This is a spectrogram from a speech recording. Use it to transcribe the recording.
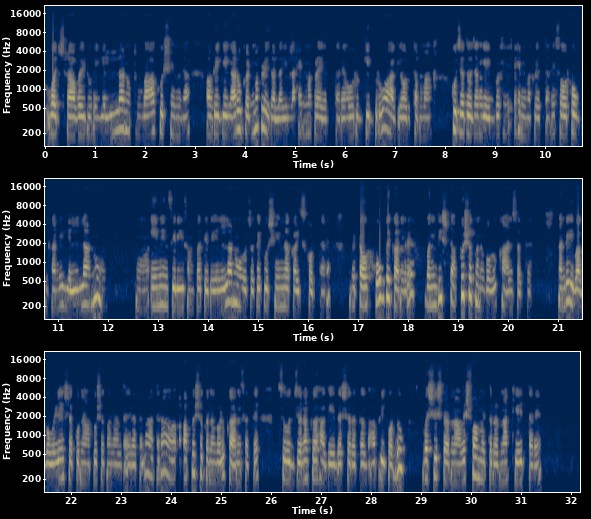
ವಜ್ರ ವೈಡೂರ್ಯ ಎಲ್ಲಾನು ತುಂಬಾ ಖುಷಿಯಿಂದ ಅವರಿಗೆ ಯಾರು ಗಂಡ್ಮಕ್ಳು ಇರಲ್ಲ, ಎಲ್ಲ ಹೆಣ್ಮಕ್ಳೇ ಇರ್ತಾರೆ. ಅವ್ರಿಗಿಬ್ರು ಹಾಗೆ ಅವ್ರ ತಮ್ಮ ಕುಜ ಧ್ವಜಂಗೆ ಇಬ್ರು ಹೆಣ್ಮಕ್ಳು ಇರ್ತಾರೆ. ಸೊ ಅವ್ರು ಹೋಗ್ಬೇಕಂದ್ರೆ ಎಲ್ಲಾನು ಏನೇನ್ ಸಿರಿ ಸಂಪತ್ತಿದೆ ಎಲ್ಲಾನು ಅವ್ರ ಜೊತೆ ಖುಷಿಯಿಂದ ಕಳ್ಸಿಕೊಡ್ತಾರೆ. ಬಟ್ ಅವ್ರು ಹೋಗ್ಬೇಕಂದ್ರೆ ಒಂದಿಷ್ಟು ಅಪಶಕನಗಳು ಕಾಣಿಸುತ್ತೆ. ಅಂದ್ರೆ ಇವಾಗ ಒಳ್ಳೆ ಶಕುನ, ಅಪಶಕನ ಅಂತ ಇರತ್ತಲ್ಲ ಆತರ ಅಪಶಕನಗಳು ಕಾಣಿಸತ್ತೆ. ಸೊ ಜನಕ ಹಾಗೆ ದಶರಥ ಗಾಬರಿಕೊಂಡು ವಶಿಷ್ಠರನ್ನ ವಿಶ್ವಾಮಿತ್ರರನ್ನ ಕೇಳ್ತಾರೆ.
